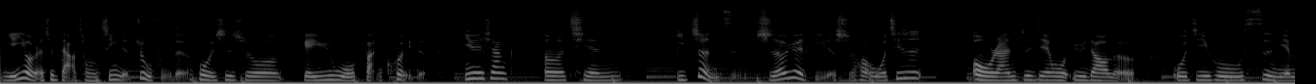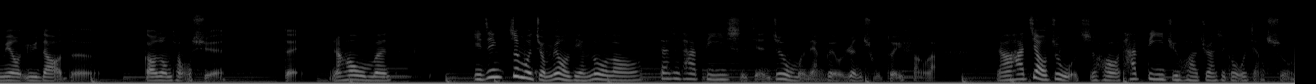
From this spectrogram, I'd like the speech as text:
也有人是打从心里的祝福的，或者是说给予我反馈的。因为像呃前一阵子十二月底的时候，我其实偶然之间我遇到了我几乎四年没有遇到的高中同学，对，然后我们。已经这么久没有联络喽，但是他第一时间就是我们两个有认出对方了，然后他叫住我之后，他第一句话居然是跟我讲说：“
